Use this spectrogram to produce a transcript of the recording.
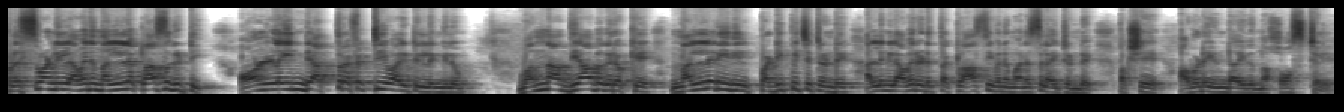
പ്ലസ് വണ്ണിൽ അവന് നല്ല ക്ലാസ് കിട്ടി. ഓൺലൈന്റെ അത്ര എഫക്റ്റീവ് ആയിട്ടില്ലെങ്കിലും വന്ന അധ്യാപകരൊക്കെ നല്ല രീതിയിൽ പഠിപ്പിച്ചിട്ടുണ്ട്. അല്ലെങ്കിൽ അവരെടുത്ത ക്ലാസ് ഇവന് മനസ്സിലായിട്ടുണ്ട്. പക്ഷേ അവിടെ ഉണ്ടായിരുന്ന ഹോസ്റ്റൽ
